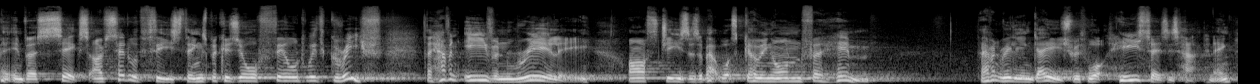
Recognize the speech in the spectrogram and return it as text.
in verse 6, I've said all these things because you're filled with grief. They haven't even really asked Jesus about what's going on for him. They haven't really engaged with what he says is happening.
